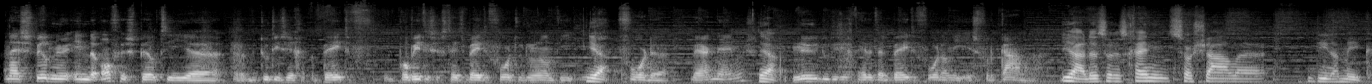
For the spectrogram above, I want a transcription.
En hij speelt nu in The Office, speelt hij, eh, eh, doet hij zich beter, probeert hij zich steeds beter voor te doen dan hij Ja. voor de werknemers. Ja. Nu doet hij zich de hele tijd beter voor dan hij is voor de camera. ja, dus er is geen sociale dynamiek.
